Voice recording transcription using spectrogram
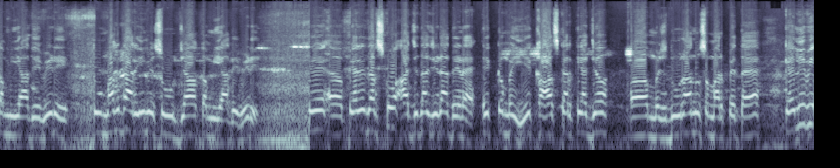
ਕਮੀਆਂ ਦੇ ਵਿਹੜੇ। ਤੂੰ ਮਗਦਾ ਰਹੀ ਸੂਰਜਾ ਕਮੀਆਂ ਦੇ ਵਿਹੜੇ। ਤੇ ਪਿਆਰੇ ਦਰਸ਼ਕੋ, ਅੱਜ ਦਾ ਜਿਹੜਾ ਦਿਨ ਹੈ 1 ਮਈ ਇਹ ਖਾਸ ਕਰਕੇ ਅੱਜ ਮਜ਼ਦੂਰਾਂ ਨੂੰ ਸਮਰਪਿਤ ਹੈ। ਕਹਿ ਲਈ ਵੀ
